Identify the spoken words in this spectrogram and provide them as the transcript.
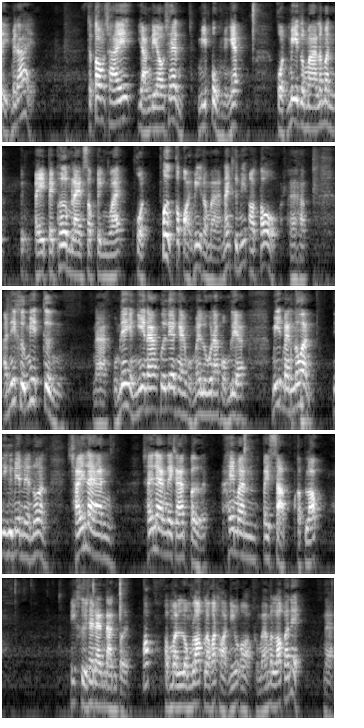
ติไม่ได้ จะต้องใช้อย่างเดียวเช่น มีปุ่มอย่างเงี้ย กดมีดลงมาแล้วมันไปไปเพิ่มแรงสปริงไว้ กดปึ๊กก็ปล่อยมีดออกมา นั่นคือมีดออโต้นะครับ อันนี้คือมีดกึ่งนะผมเรียกอย่างนี้นะเพื่อเรียกไงผมไม่รู้นะ ผมเรียกมีดแมนนวลนี่คือมีดแมนนวลใช้แรงใช้แรงในการเปิด ให้มันไปสับกับล็อก นี่คือใช้แรงดันเปิดป๊อกพอมันลงล็อกเราก็ถอดนิ้วออกถูกไหมมันล็อกแล้วเนี่ยนะ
